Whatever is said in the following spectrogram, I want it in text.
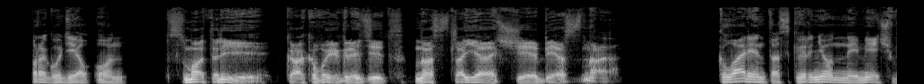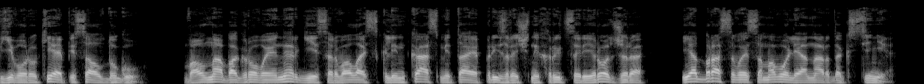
— прогудел он. «Смотри, как выглядит настоящая бездна!» Кларент, оскверненный меч в его руке, описал дугу. Волна багровой энергии сорвалась с клинка, сметая призрачных рыцарей Роджера и отбрасывая самого Леонардо к стене.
